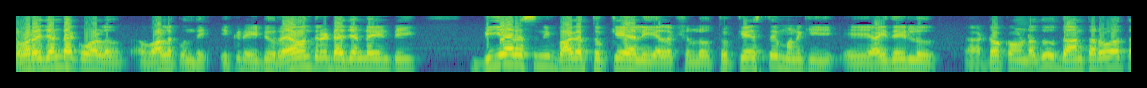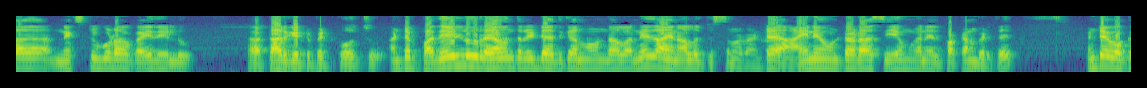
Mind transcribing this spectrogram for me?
ఎవరి అజెండాకు వాళ్ళ వాళ్ళకు ఉంది ఇక్కడ ఇటు రేవంత్ రెడ్డి అజెండా ఏంటి? బీఆర్ఎస్ని బాగా తొక్కేయాలి ఈ ఎలక్షన్లో తొక్కేస్తే మనకి ఐదేళ్ళు డోకా ఉండదు. దాని తర్వాత నెక్స్ట్ కూడా ఒక ఐదేళ్ళు టార్గెట్ పెట్టుకోవచ్చు. అంటే పదేళ్ళు రేవంత్ రెడ్డి అధికారంలో ఉండాలనేది ఆయన ఆలోచిస్తున్నాడు. అంటే ఆయనే ఉంటాడా సీఎం అనేది పక్కన పెడితే. అంటే ఒక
